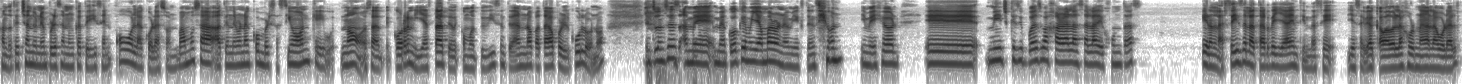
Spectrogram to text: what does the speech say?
cuando te echan de una empresa nunca te dicen, hola corazón, vamos a, tener una conversación que no, o sea, te corren y ya está, te, como te dicen, te dan una patada por el culo, ¿no? Entonces me, me acuerdo que me llamaron a mi extensión y me dijeron, eh, Mitch, que si puedes bajar a la sala de juntas, eran las seis de la tarde ya, entiéndase, ya se había acabado la jornada laboral,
